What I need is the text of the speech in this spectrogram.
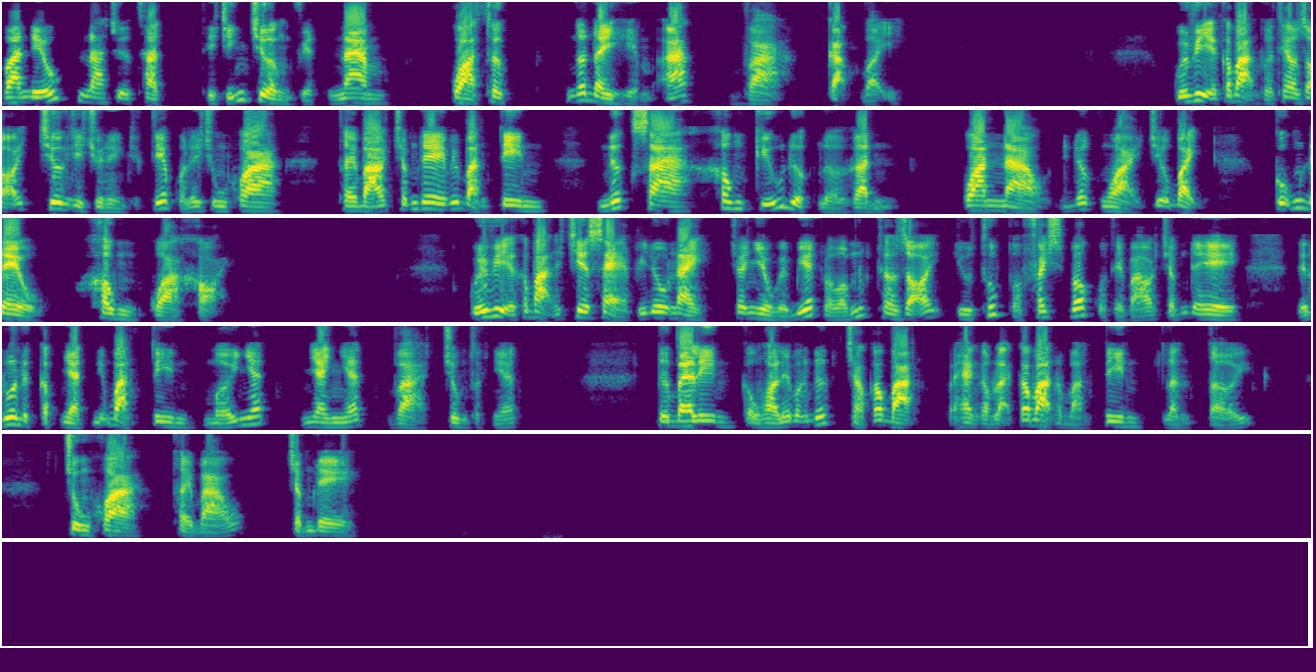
Và nếu là sự thật thì chính trường Việt Nam quả thực nó đầy hiểm ác và cạm bẫy. Quý vị và các bạn vừa theo dõi chương trình truyền hình trực tiếp của Lê Trung Khoa, Thời báo chấm với bản tin Nước xa không cứu được lửa gần, quan nào đi nước ngoài chữa bệnh cũng đều không qua khỏi. Quý vị và các bạn hãy chia sẻ video này cho nhiều người biết và bấm nút theo dõi YouTube và Facebook của Thời báo.de để luôn được cập nhật những bản tin mới nhất, nhanh nhất và trung thực nhất. Từ Berlin, Cộng hòa Liên bang Đức chào các bạn và hẹn gặp lại các bạn ở bản tin lần tới. Trung Khoa Thời báo.de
